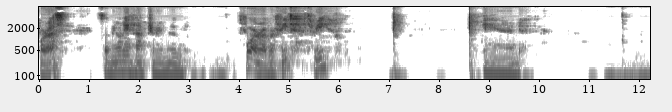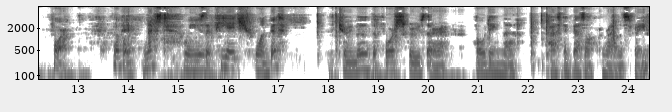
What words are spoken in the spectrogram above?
for us. So we only have to remove four rubber feet, three, and four. Okay, next we use the PH1 bit to remove the four screws that are holding the plastic bezel around the screen.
